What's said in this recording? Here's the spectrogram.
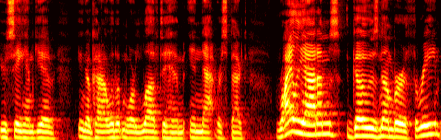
you're seeing him give, you know, kind of a little bit more love to him in that respect. Riley Adams goes number three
